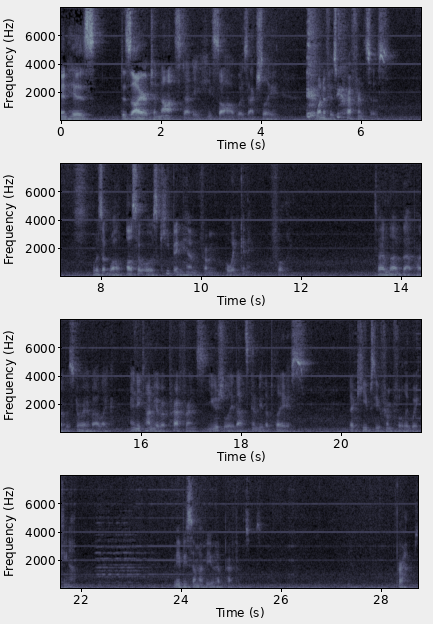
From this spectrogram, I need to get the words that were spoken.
And his desire to not study, he saw, was actually one of his preferences. Was also what was keeping him from awakening. So I love that part of the story about like anytime you have a preference, usually that's going to be the place that keeps you from fully waking up. Maybe some of you have preferences. Perhaps.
